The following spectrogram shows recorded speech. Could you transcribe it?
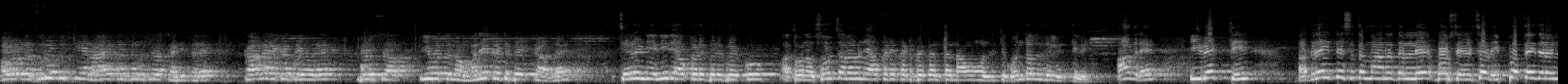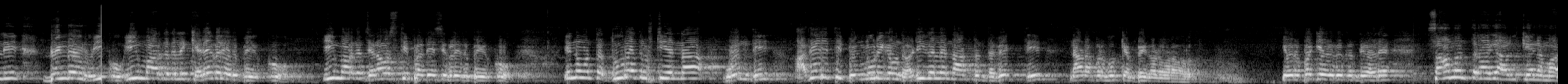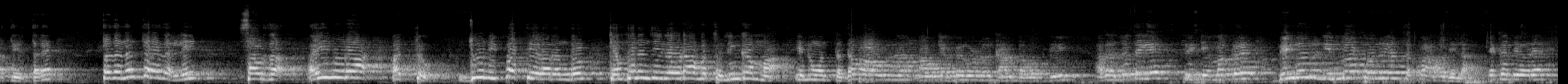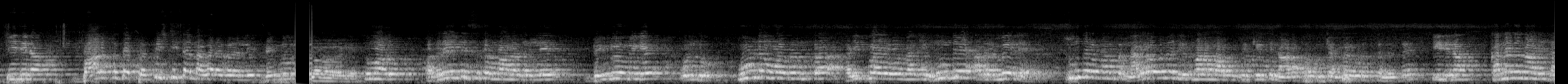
ಅವರನ್ನ ದೂರದೃಷ್ಟಿಯ ಅಂತ ಸಹ ಕರೀತಾರೆ. ಕಾರಣ ಯಾಕಂತೇಳಿದ್ರೆ ಬಹುಶಃ ಇವತ್ತು ನಾವು ಮನೆ ಕಟ್ಟಬೇಕಾದ್ರೆ ಚರಂಡಿಯ ನೀರು ಯಾವ ಕಡೆ ಬರಬೇಕು ಅಥವಾ ನಾವು ಶೌಚಾಲಯವನ್ನು ಯಾವ ಕಡೆ ಕಟ್ಟಬೇಕಂತ ನಾವು ಒಂದು ರೀತಿ ಗೊಂದಲದಲ್ಲಿ ಇರ್ತೀವಿ. ಆದರೆ ಈ ವ್ಯಕ್ತಿ ಹದಿನೈದನೇ ಶತಮಾನದಲ್ಲೇ ಬಹುಶಃ ಎರಡ್ ಸಾವಿರದ ಇಪ್ಪತ್ತೈದರಲ್ಲಿ ಬೆಂಗಳೂರು ಈ- ಮಾರ್ಗದಲ್ಲಿ ಕೆರೆಗಳಿರಬೇಕು, ಈ ಮಾರ್ಗ ಜನವಸತಿ ಪ್ರದೇಶಗಳಿರಬೇಕು ಎನ್ನುವಂಥ ದೂರದೃಷ್ಟಿಯನ್ನ ಹೊಂದಿ ಅದೇ ರೀತಿ ಬೆಂಗಳೂರಿಗೆ ಒಂದು ಅಡಿಗಲ್ಲನ್ನು ಹಾಕ್ದಂಥ ವ್ಯಕ್ತಿ ನಾಡಪ್ರಭು ಕೆಂಪೇಗೌಡರವರು. ಇವರ ಬಗ್ಗೆ ಹೇಳ್ಬೇಕಂತ ಹೇಳಿದ್ರೆ ಸಾಮಂತರಾಗಿ ಆಳ್ವಿಕೆಯನ್ನು ಮಾಡ್ತಿರ್ತಾರೆ ತದನಂತರದಲ್ಲಿ ಸಾವಿರದ ಐನೂರ ಹತ್ತು ಜೂನ್ ಇಪ್ಪತ್ತೇಳರಂದು ಕೆಂಪನಂಜೇಗೌಡ ಮತ್ತು ಲಿಂಗಮ್ಮ ಎನ್ನುವಂಥದ್ದು ನಾವು ಕೆಂಪೇಗೌಡರಲ್ಲಿ ಕಾಣ್ತಾ ಹೋಗ್ತೀವಿ. ಅದರ ಜೊತೆಗೆ ಪ್ರೀತಿಯ ಮಕ್ಕಳೇ, ಬೆಂಗಳೂರು ನಿರ್ಮಾಟವನ್ನು ಏನು ತಪ್ಪಾಗೋದಿಲ್ಲ ಯಾಕಂತ ಹೇಳಿದ್ರೆ ಈ ದಿನ ಭಾರತದ ಪ್ರತಿಷ್ಠಿತ ನಗರಗಳಲ್ಲಿ ಬೆಂಗಳೂರು ಸುಮಾರು ಹದಿನೈದನೇ ಶತಮಾನದಲ್ಲಿ ಬೆಂಗಳೂರಿಗೆ ಒಂದು ಪೂರ್ಣವಾದಂತ ಅಡಿಪಾಯವನ್ನಾಗಿ ಮುಂದೆ ಅದರ ಮೇಲೆ ನಿರ್ಮಾಣ ಮಾಡುವಂತ ಕೀರ್ತಿ ನಾಡಪ್ರಭು ಕೆಂಪೇಗೌಡ ಸಲ್ಲುತ್ತೆ ಈ ದಿನ ಕನ್ನಡ ನಾಡಿನ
